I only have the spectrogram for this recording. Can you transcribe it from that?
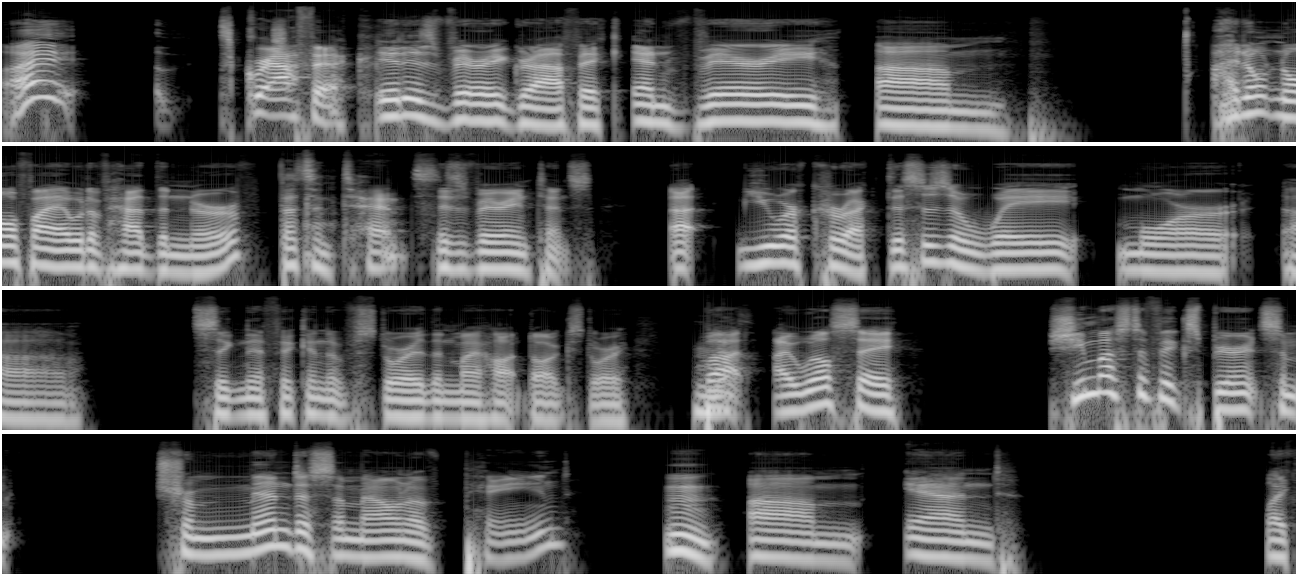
i It's graphic. It is very graphic and very um I don't know if I would have had the nerve. That's intense. It's very intense. Uh, you are correct. This is a way more uh significant of story than my hot dog story. But I will say she must have experienced some tremendous amount of pain Mm. um and like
